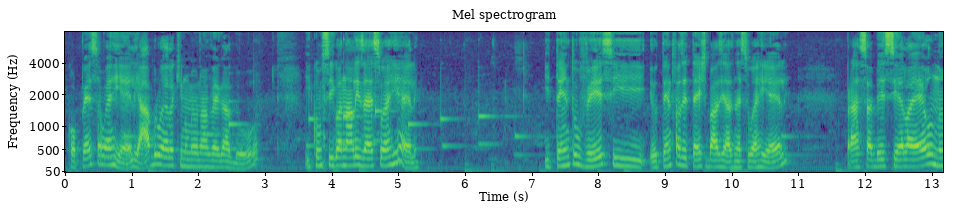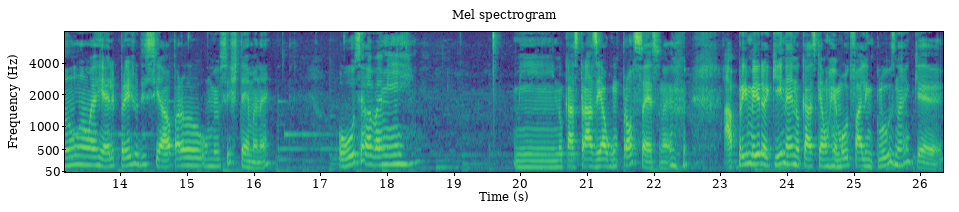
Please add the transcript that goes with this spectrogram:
Copiar essa URL, abro ela aqui no meu navegador e consigo analisar essa URL. E tento ver se eu tento fazer testes baseados nessa URL para saber se ela é ou não uma URL prejudicial para o, meu sistema, né? Ou se ela vai me, me, no caso, trazer algum processo, né? A primeira aqui, né, no caso que é um remote file include, né, que é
